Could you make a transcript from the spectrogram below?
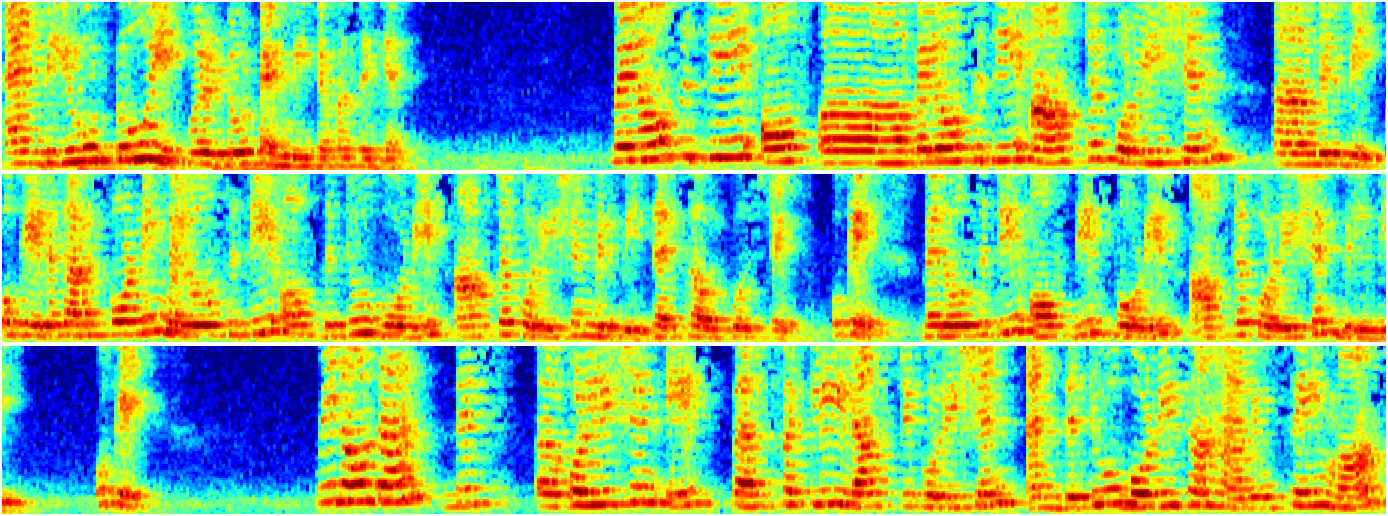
and u2 equal to 10 meter per second. Velocity of uh, velocity after collision uh, will be okay. The corresponding velocity of the two bodies after collision will be. That's our question. Okay, velocity of these bodies after collision will be. Okay, we know that this uh, collision is perfectly elastic collision and the two bodies are having same mass.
